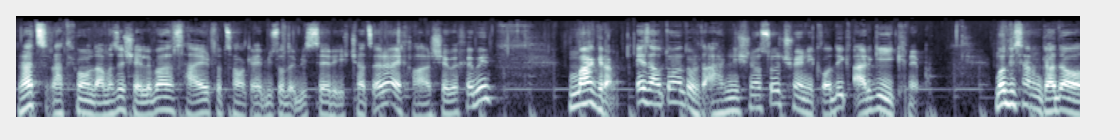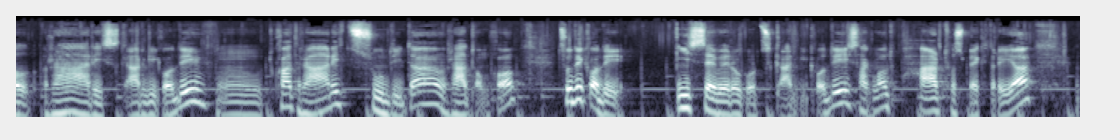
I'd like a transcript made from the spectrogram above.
რაც რა თქმა უნდა ამაზე შეიძლება საერთოდ ცალკე ეპიზოდების სერიის ჩაწერა, ეხლა არ შევეხები. მაგრამ ეს ავტომატურად არ ნიშნავს, რომ ჩვენი კოდი კარგი იქნება. მოდი სამ გადავალ რა არის კარგი კოდი, თქვათ რა არის ცუდი და რატომ, ხო? ცუდი კოდი ისევე როგორც კარგი კოდი, საკმაოდ ფართო სპექტრია,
